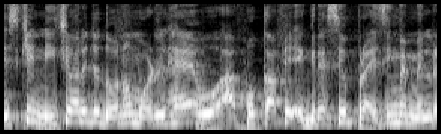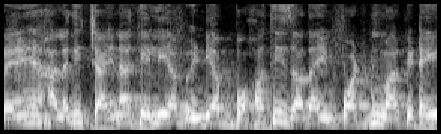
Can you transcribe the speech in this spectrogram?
इसके नीचे वाले जो दोनों मॉडल हैं, वो आपको काफ़ी एग्रेसिव प्राइसिंग में मिल रहे हैं। हालाँकि चाइना के लिए अब इंडिया बहुत ही ज़्यादा इंपॉर्टेंट मार्केट है। ये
